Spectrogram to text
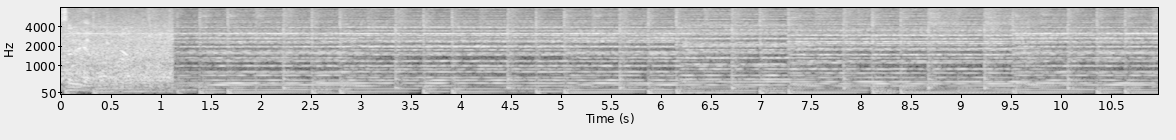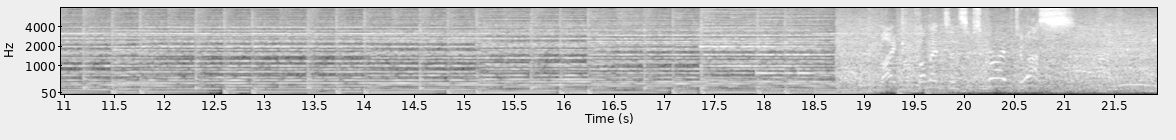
Salut les gars. Comment and subscribe to us.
